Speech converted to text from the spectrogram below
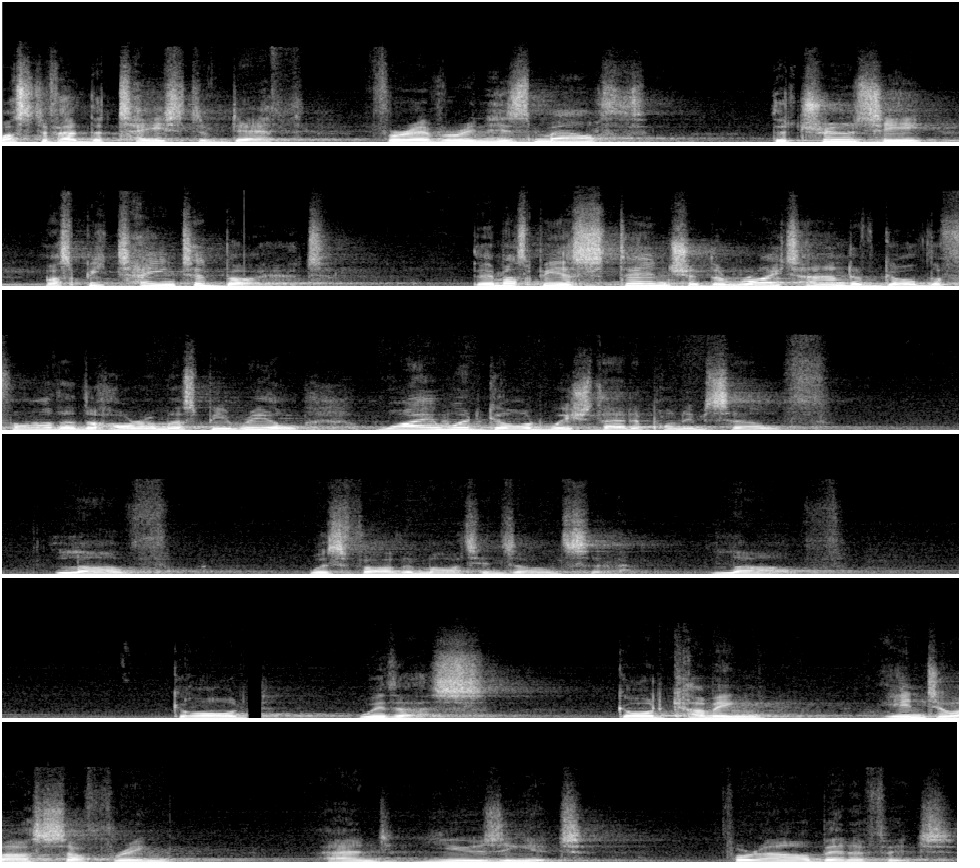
must have had the taste of death forever in his mouth. The Trinity must be tainted by it. There must be a stench at the right hand of God the Father. The horror must be real. Why would God wish that upon himself? Love was Father Martin's answer. Love. God with us. God coming into our suffering and using it for our benefit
